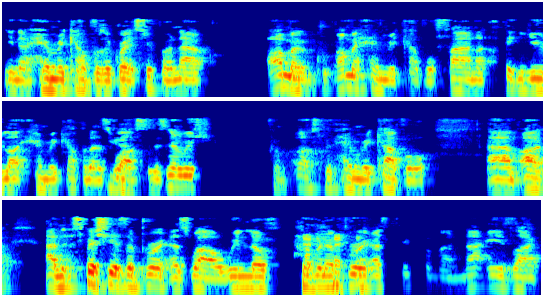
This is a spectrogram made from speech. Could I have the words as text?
You know, Henry Cavill's a great Superman. Now, I'm a, I'm a Henry Cavill fan. I think you like Henry Cavill as well. So there's no issue from us with Henry Cavill. Um, I, and especially as a Brit as well, we love having a Brit as Superman. That is like,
